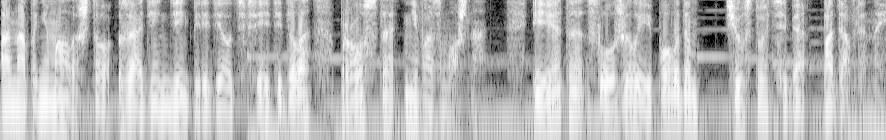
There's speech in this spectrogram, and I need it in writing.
Она понимала, что за один день переделать все эти дела просто невозможно. И это служило ей поводом чувствовать себя подавленной.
